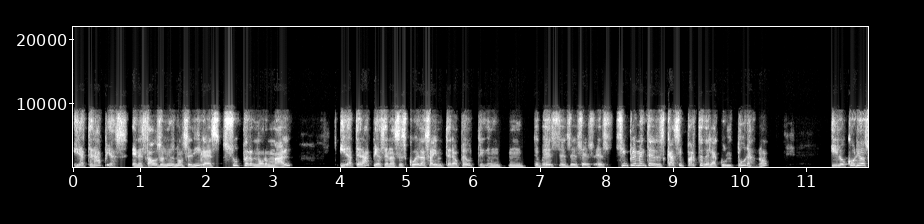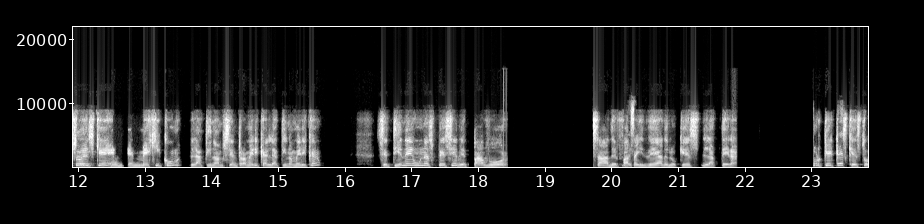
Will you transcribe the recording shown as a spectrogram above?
ir a terapias. En Estados Unidos no se diga, es súper normal ir a terapias. En las escuelas hay un terapeuta, es, es, simplemente es casi parte de la cultura, ¿no? Y lo curioso es que en, en México, Latino, Centroamérica y Latinoamérica, se tiene una especie de pavor, de falsa idea de lo que es la terapia ¿Por qué crees que esto,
